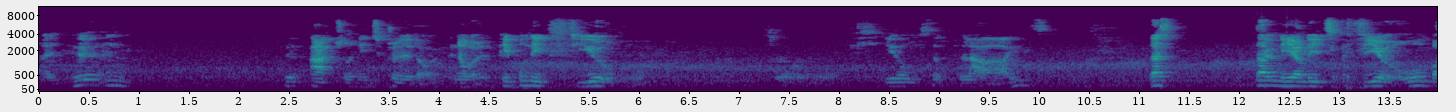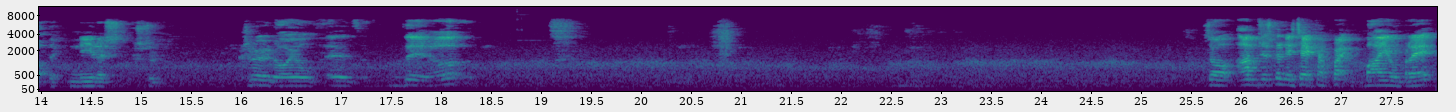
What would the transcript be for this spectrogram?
Right, who in who actually needs crude oil? People need fuel. So fuel supplies. This down here needs fuel, but the nearest cru- crude oil is there. So I'm just going to take a quick bio break.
